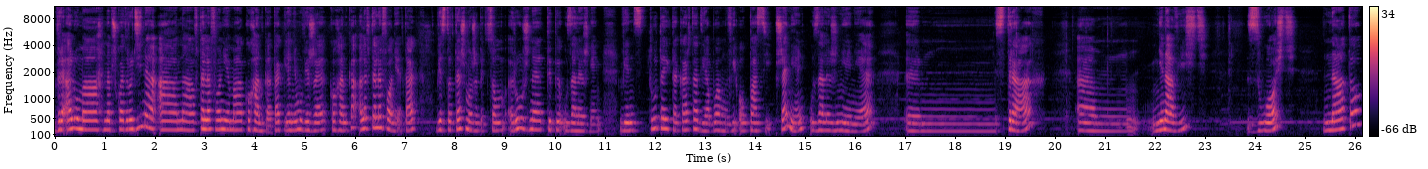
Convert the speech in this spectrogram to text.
w realu ma na przykład rodzinę, a na, w telefonie ma kochanka, tak? Ja nie mówię, że kochanka, ale w telefonie, tak? Więc to też może być, są różne typy uzależnień. Więc tutaj ta karta diabła mówi o pasji. Przemień, uzależnienie, ym, strach, ym, nienawiść, złość na to,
